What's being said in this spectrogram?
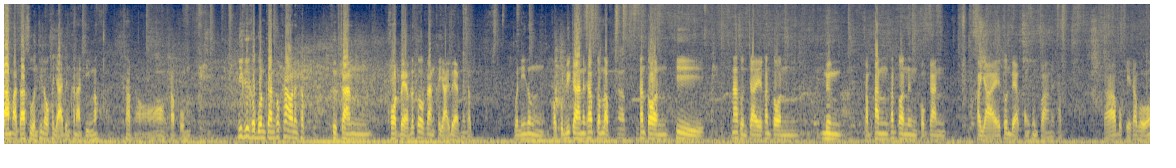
ตามอัตราส่วนที่เราขยายเป็นขนาดจริงเนาะครับอ๋อครับผม นี่คือกระบวนการคร่าวๆนะครับ คือการถอดแบบแล้วก็การขยายแบบนะครับ วันนี้ต้องขอบคุณวิการนะครับสำหรับครับขั้นตอนที่ น่าสนใจขั้นตอนหนึ่งสำคัญขั้นตอนหนึ่งของการขยายต้นแบบของหุ่นฟางนะครับ ครับ โอเคครับผม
